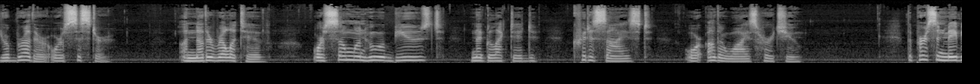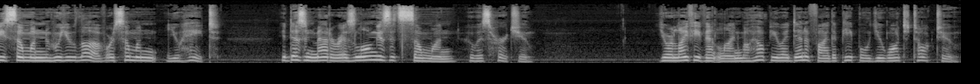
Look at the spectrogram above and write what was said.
your brother or sister, another relative, or someone who abused, neglected, criticized, or otherwise hurt you. The person may be someone who you love or someone you hate. It doesn't matter as long as it's someone who has hurt you. Your life event line will help you identify the people you want to talk to.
